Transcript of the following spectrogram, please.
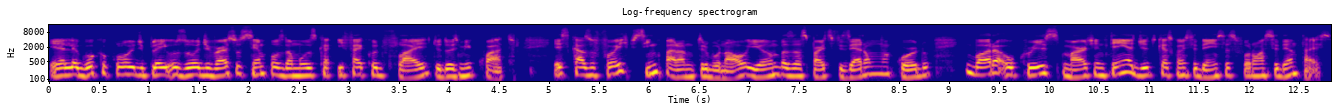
Ele alegou que o Coldplay usou diversos samples da música If I Could Fly, de 2004. Esse caso foi, sim, parar no tribunal e ambas as partes fizeram um acordo, embora o Chris Martin tenha dito que as coincidências foram acidentais.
